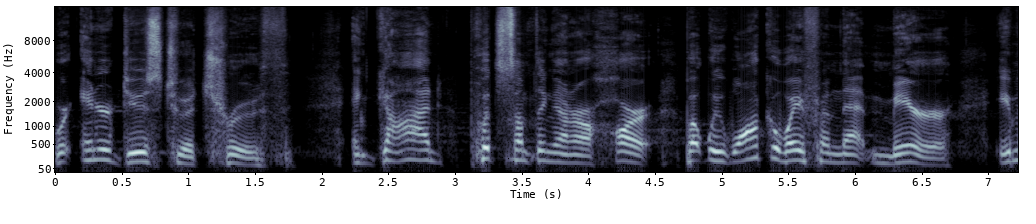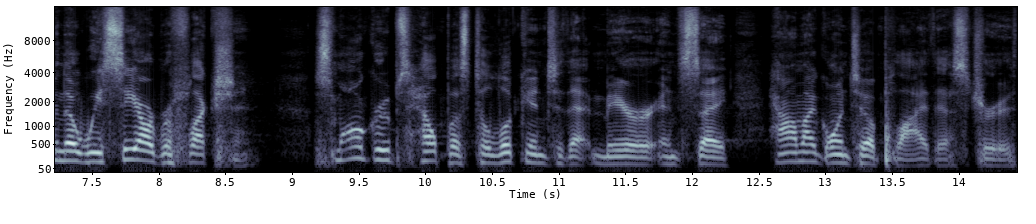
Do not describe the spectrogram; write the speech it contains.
we're introduced to a truth and God puts something in our heart, but we walk away from that mirror even though we see our reflection. Small groups help us to look into that mirror and say, How am I going to apply this truth?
